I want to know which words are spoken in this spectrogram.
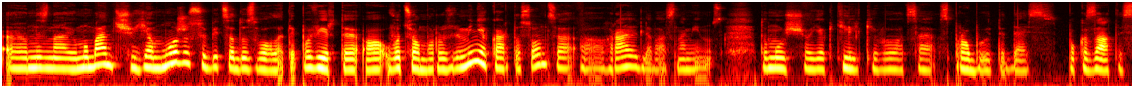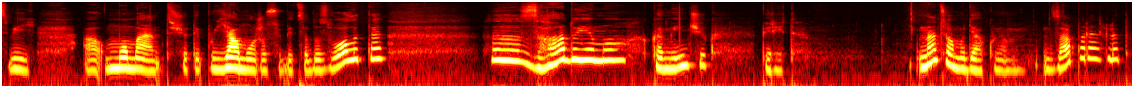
е, не знаю, момент, що я можу собі це дозволити. Повірте, в цьому розумінні карта Сонця грає для вас на мінус. Тому що як тільки ви це спробуєте десь показати свій момент, що типу я можу собі це дозволити, згадуємо камінчик перід. На цьому дякую за перегляд.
